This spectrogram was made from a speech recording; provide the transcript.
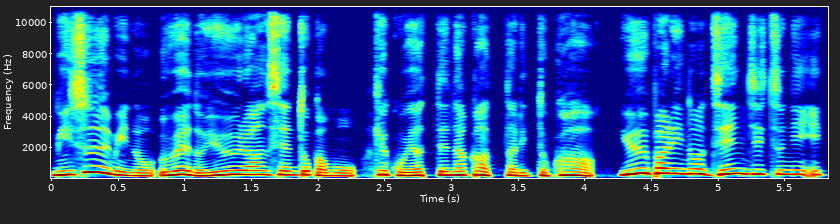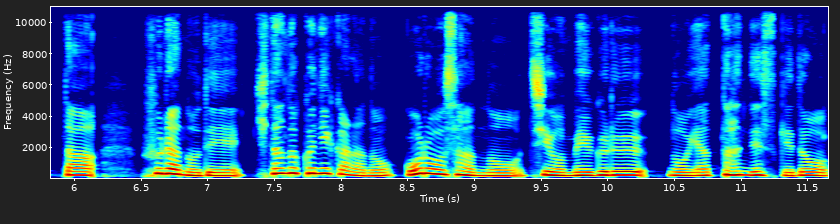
湖の上の遊覧船とかも結構やってなかったりとか夕張の前日に行った富良野で北の国からの五郎さんの地を巡るのをやったんですけど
